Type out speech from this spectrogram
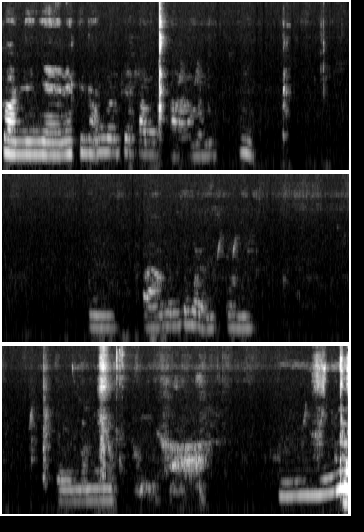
ตอนยังไงนะพี่น้องมันจะทำขามันขามันก็เหมือนคนแต่มันมีขา จะ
